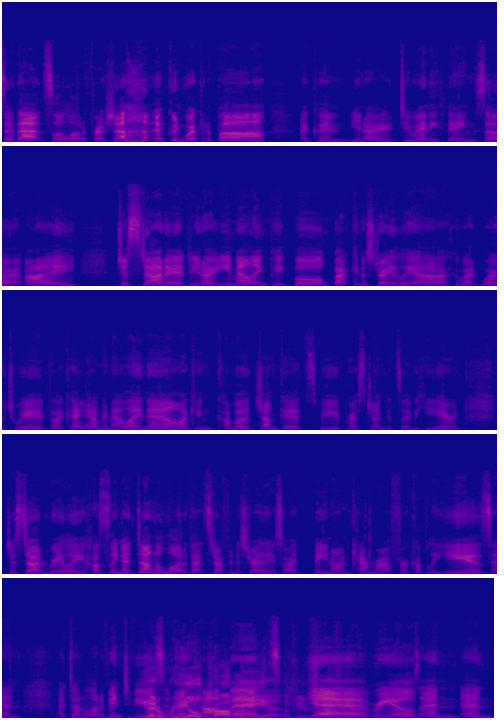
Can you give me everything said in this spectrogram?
So that's a lot of pressure. I couldn't work at a bar. I couldn't, you know, do anything. So I just started, you know, emailing people back in Australia who I'd worked with, like, hey, I'm in LA now. I can cover junkets, VU press junkets over here. And just started really hustling. I'd done a lot of that stuff in Australia. So I'd been on camera for a couple of years and I'd done a lot of interviews. you had a reel probably uh, of your yeah, stuff. Yeah. reels and and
